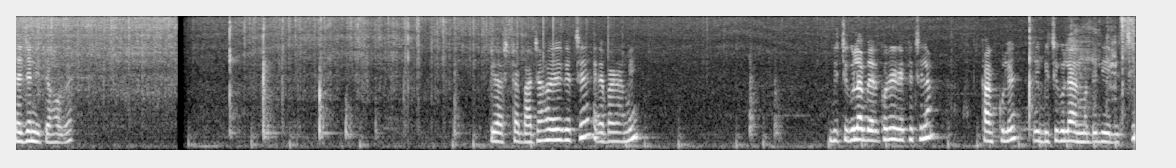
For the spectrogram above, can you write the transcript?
ভেজে নিতে হবে। পেঁয়াজটা ভাজা হয়ে গেছে, এবার আমি বিচিগুলা বের করে রেখেছিলাম, কারকুলের। এই বিচিগুলো এর মধ্যে দিয়ে দিচ্ছি।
